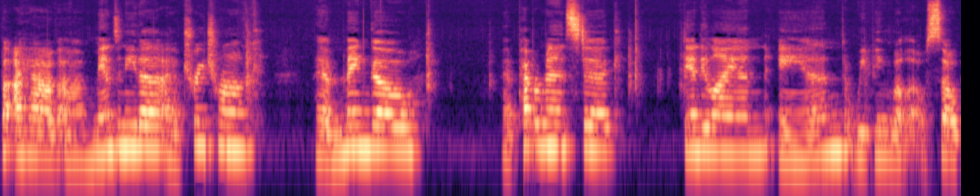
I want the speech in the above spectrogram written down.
But I have uh, Manzanita, I have Tree Trunk, I have Mango, I have Peppermint Stick, Dandelion, and Weeping Willow. So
